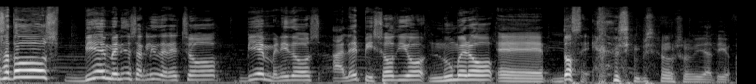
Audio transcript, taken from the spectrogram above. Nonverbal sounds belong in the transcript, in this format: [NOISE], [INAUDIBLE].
buenas a todos, bienvenidos a Clic Derecho, bienvenidos al episodio número eh, 12. [LAUGHS] Siempre se nos olvida, tío.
